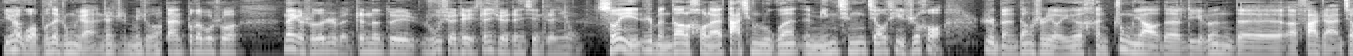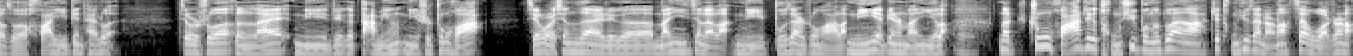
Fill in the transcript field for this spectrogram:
因为我不在中原，这这没辙。但不得不说，那个时候的日本真的对儒学这真学真信真用。所以日本到了后来大清入关、明清交替之后，日本当时有一个很重要的理论的呃发展，叫做华夷变态论，就是说本来你这个大明你是中华，结果现在这个蛮夷进来了，你不再是中华了，你也变成蛮夷了。那中华这个统序不能断啊，这统序在哪儿呢？在我这儿呢，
